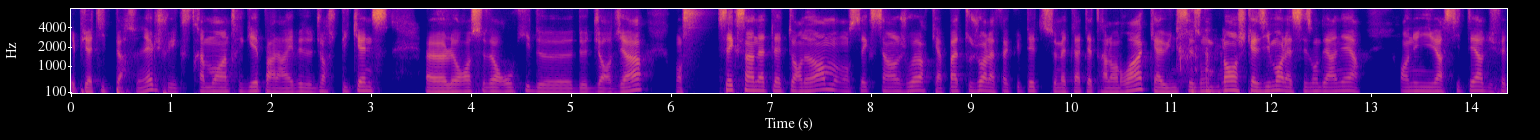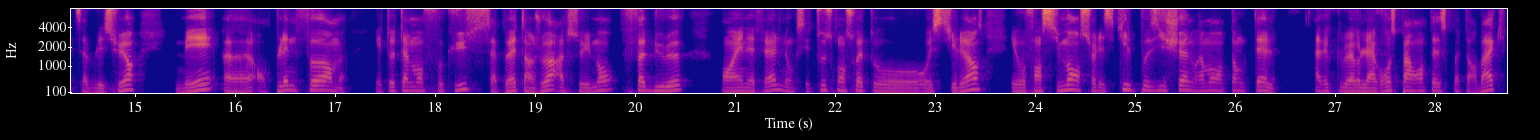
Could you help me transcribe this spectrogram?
Et puis, à titre personnel, je suis extrêmement intrigué par l'arrivée de George Pickens, euh, le receveur rookie de, Georgia. On sait que c'est un athlète hors norme, on sait que c'est un joueur qui n'a pas toujours la faculté de se mettre la tête à l'endroit, qui a eu une saison blanche quasiment la saison dernière en universitaire du fait de sa blessure, mais euh, en pleine forme et totalement focus, ça peut être un joueur absolument fabuleux en NFL. Donc, c'est tout ce qu'on souhaite aux, Steelers. Et offensivement, sur les skill positions, vraiment en tant que tel, avec la grosse parenthèse quarterback,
